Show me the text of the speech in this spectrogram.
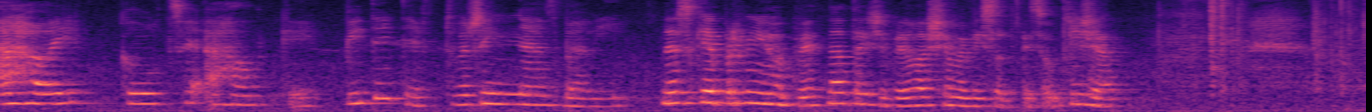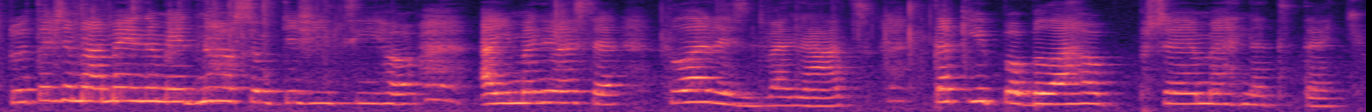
Ahoj, kluci a holky. Vítejte v Tvoření nás baví. Dneska je 1. května, takže vyhlašujeme výsledky soutěže. Protože máme jenom jednoho soutěžícího a jmenuje se Claris 12, tak ji poblaho přejeme hned teď.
